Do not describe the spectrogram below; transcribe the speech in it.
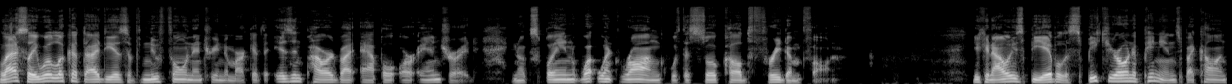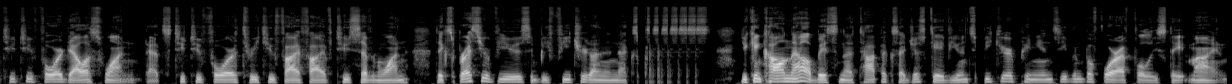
Lastly, we'll look at the ideas of new phone entering the market that isn't powered by Apple or Android, and explain what went wrong with the so-called Freedom Phone. You can always be able to speak your own opinions by calling 224 Dallas 1. That's 224 3255 271 to express your views and be featured on the next podcast. You can call now based on the topics I just gave you and speak your opinions even before I fully state mine.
